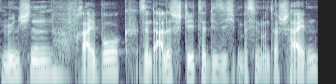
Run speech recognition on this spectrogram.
München, Freiburg? Sind alles Städte, die sich ein bisschen unterscheiden?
